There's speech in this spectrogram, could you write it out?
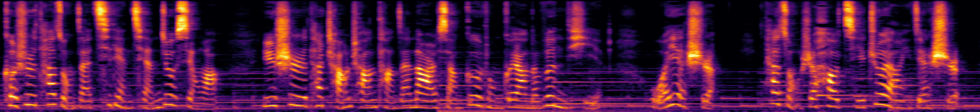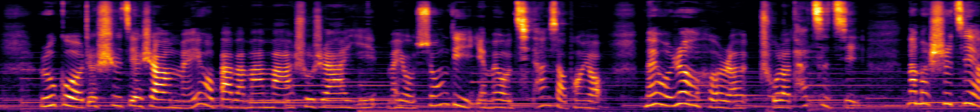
可是他总在七点前就醒了，于是他常常躺在那儿想各种各样的问题。我也是，他总是好奇这样一件事。如果这世界上没有爸爸妈妈、叔叔阿姨，没有兄弟，也没有其他小朋友，没有任何人除了他自己，那么世界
